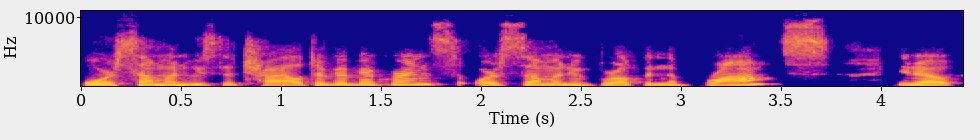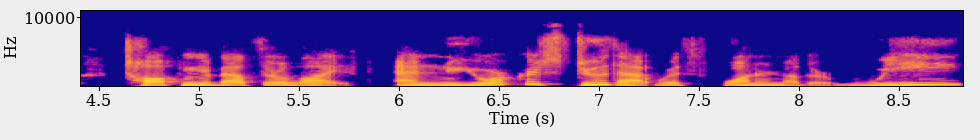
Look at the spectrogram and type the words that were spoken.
or someone who's the child of immigrants or someone who grew up in the bronx you know talking about their life and new yorkers do that with one another we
